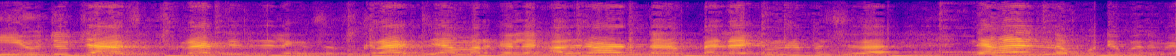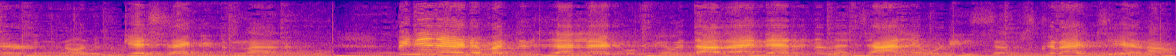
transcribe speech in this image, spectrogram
ഈ യൂട്യൂബ് ചാനൽ സബ്സ്ക്രൈബ് ചെയ്തിട്ടില്ലെങ്കിൽ സബ്സ്ക്രൈബ് ചെയ്യാൻ മറക്കല്ലേ. അതിനോടൊത്ത ബെല്ലൈക്കണിൽ പ്രസ് ചെയ്താൽ ഞങ്ങൾ ഇന്ന് പുതിയ പുതിയ വീഡിയോ നോട്ടിഫിക്കേഷനായി കിട്ടുന്നതാണ്. പിന്നെ ഞങ്ങളുടെ മറ്റൊരു ചാനലായ കുക്കിംഗ് വിത്ത് അതാന്റെ എന്ന ചാനൽ കൂടി സബ്സ്ക്രൈബ് ചെയ്യണം.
